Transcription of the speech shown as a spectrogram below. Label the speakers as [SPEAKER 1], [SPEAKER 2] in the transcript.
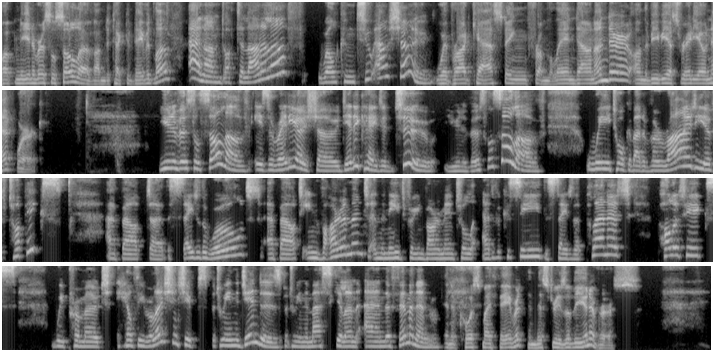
[SPEAKER 1] Welcome to Universal Soul Love. I'm Detective David Love.
[SPEAKER 2] And I'm Dr. Lana Love. Welcome to our show.
[SPEAKER 1] We're broadcasting from the land down under on the BBS radio network.
[SPEAKER 2] Universal Soul Love is a radio show dedicated to Universal Soul Love. We talk about a variety of topics about uh, the state of the world, about environment and the need for environmental advocacy, the state of the planet, politics. We promote healthy relationships between the genders, between the masculine and the feminine.
[SPEAKER 1] And of course, my favorite, the mysteries of the universe.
